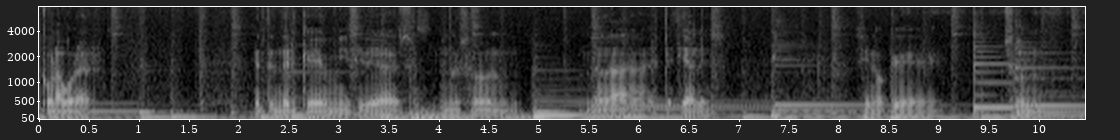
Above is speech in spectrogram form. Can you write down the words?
colaborar, entender que mis ideas no son nada especiales, sino que son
